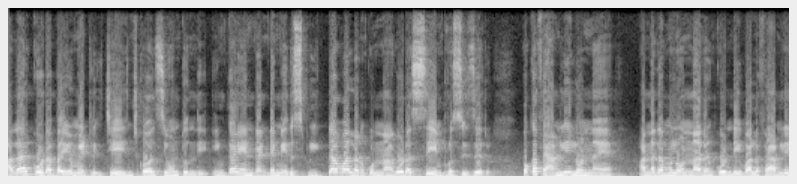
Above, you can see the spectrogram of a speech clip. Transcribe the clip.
ఆధార్ కూడా బయోమెట్రిక్ చేయించుకోవాల్సి ఉంటుంది. ఇంకా ఏంటంటే మీరు స్ప్లిట్ అవ్వాలనుకున్నా కూడా సేమ్ ప్రొసీజర్. ఒక ఫ్యామిలీలోనే అన్నదమ్ములు ఉన్నారనుకోండి వాళ్ళ ఫ్యామిలీ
